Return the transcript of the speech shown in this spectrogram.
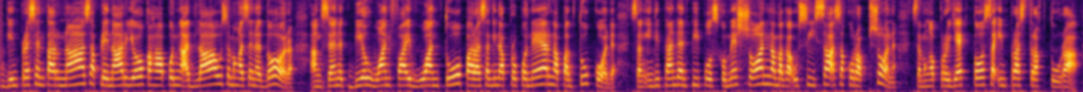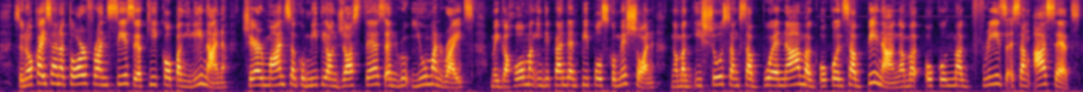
Ginpresentar na sa plenaryo kahapon nga adlaw sa mga senador ang Senate Bill 1512 para sa ginaproponer nga pagtukod sang Independent People's Commission nga magausisa sa korupsyon sa mga proyekto sa infrastruktura. Suno kay Senator Francis Kiko Pangilinan, chairman sa Committee on Justice and Human Rights, may gahom ang Independent People's Commission nga mag-issue sang sabbuena mag-ukon sabpina nga mag- ukon mag-freeze sang assets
